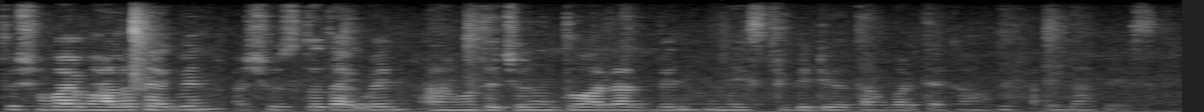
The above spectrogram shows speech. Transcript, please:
তো সবাই ভালো থাকবেন আর সুস্থ থাকবেন। আর আমাদের জন্য দোয়া রাখবেন। নেক্সট ভিডিওতে আবার দেখা হবে। আল্লাহ হাফেজ।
